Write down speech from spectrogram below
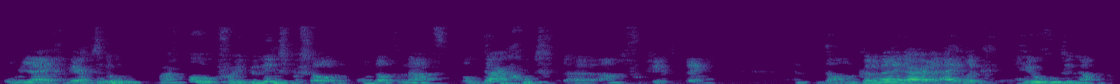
om je eigen werk te doen, maar ook voor je bewindspersoon om dat inderdaad ook daar goed uh, aan het voetlicht te brengen. En dan kunnen wij daar eigenlijk heel goed in helpen.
